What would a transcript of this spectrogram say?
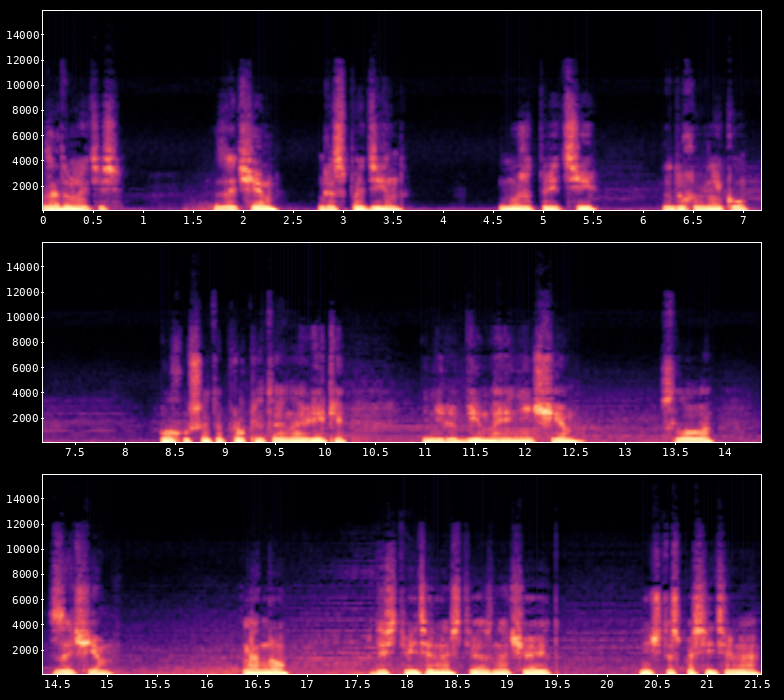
Задумайтесь, зачем господин может прийти к духовнику. Ох уж это проклятое навеки и нелюбимое ничем слово «зачем». Оно в действительности означает нечто спасительное,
